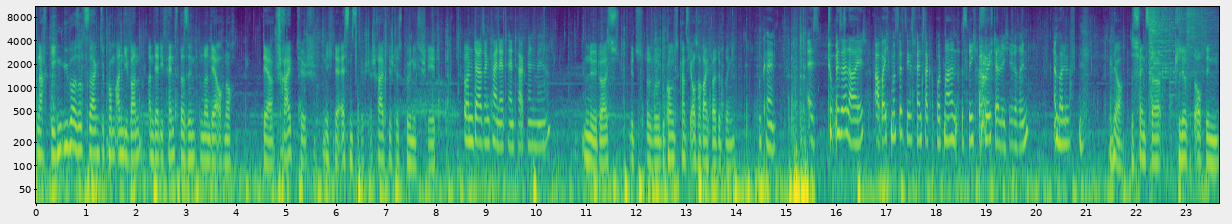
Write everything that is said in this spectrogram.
nach gegenüber sozusagen zu kommen, an die Wand, an der die Fenster sind und an der auch noch der Schreibtisch, nicht der Essenstisch, der Schreibtisch des Königs steht. Und da sind keine Tentakeln mehr. Nö, da ist jetzt, also du kommst, kannst dich außer Reichweite bringen. Okay. Es tut mir sehr leid, aber ich muss jetzt dieses Fenster kaputt machen. Es riecht fürchterlich hier drin. Einmal lüften. Ja, das Fenster klirrt auf den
